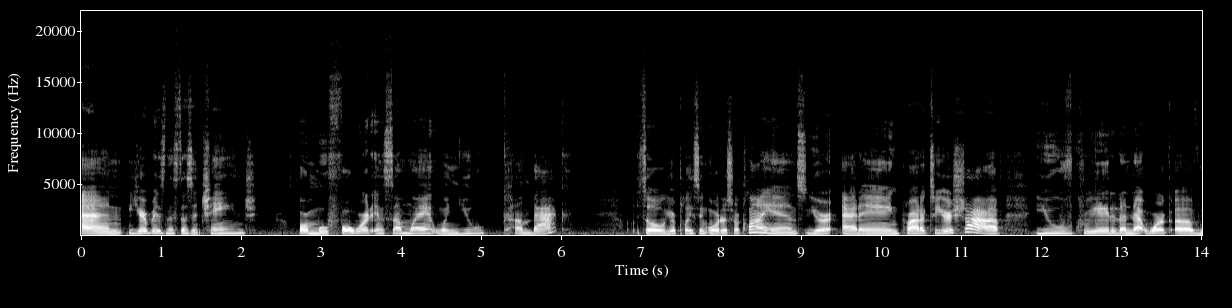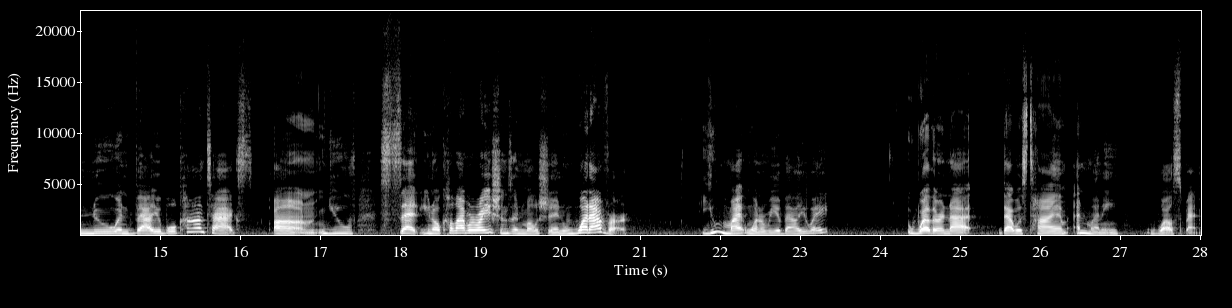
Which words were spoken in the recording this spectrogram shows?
and your business doesn't change or move forward in some way when you come back, so you're placing orders for clients, you're adding product to your shop, you've created a network of new and valuable contacts, um, you've set, you know, collaborations in motion, whatever you might want to reevaluate whether or not that was time and money well spent.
